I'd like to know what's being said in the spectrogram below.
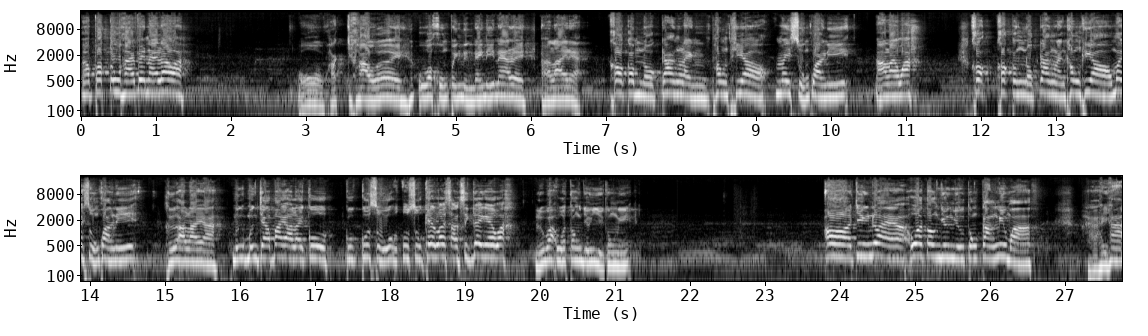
เอาประตูหายไปไหนแล้วอะ โอ้พักเจ้าเอ้ยอ้วคงเป็นหนึ่งในนี้แน่เลย อะไรเนี่ย ข้อกำหนดตั้งแหล่งท่องเที่ยวไม่สูงกว่านี้ อะไรวะข้อข้อกำหนดตั้งแหล่งท่องเที่ยวไม่สูงกว่านี้ คืออะไรอะ มึงมึงจะใบอะไรกู กูกูสูกูสูแค่ร้อยสามสิบได้ไงวะหรือว่าอ้วต้องยืนอยู่ตรงนี้อ๋อจริงด้วยอ้วต้องยืนอยู่ตรงกลางนี่หว่าหายห่า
